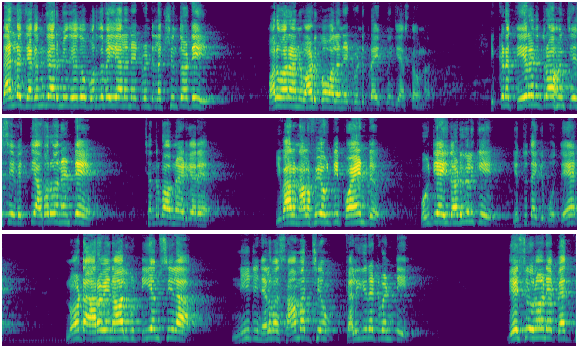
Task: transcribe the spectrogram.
దానిలో జగన్ గారి మీద ఏదో బురద వేయాలనేటువంటి లక్ష్యంతో పోలవరాన్ని వాడుకోవాలనేటువంటి ప్రయత్నం చేస్తూ ఉన్నారు. ఇక్కడ తీరని ద్రోహం చేసే వ్యక్తి ఎవరు అని అంటే చంద్రబాబు నాయుడు గారే. ఇవాళ నలభై ఒకటి పాయింట్ ఒకటి ఐదు అడుగులకి ఎత్తు తగ్గిపోతే నూట అరవై నాలుగు టీఎంసీల నీటి నిల్వ సామర్థ్యం కలిగినటువంటి దేశంలోనే పెద్ద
